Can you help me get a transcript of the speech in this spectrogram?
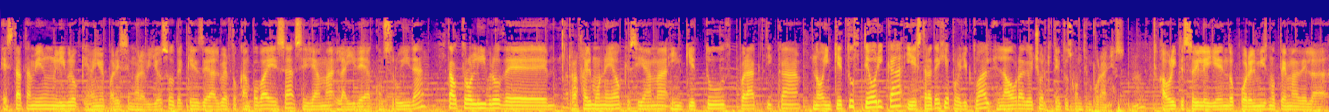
Está también un libro que a mí me parece maravilloso, de que es de Alberto Campo Baeza, se llama La idea construida. Está otro libro de Rafael Moneo que se llama Inquietud práctica, no, Inquietud teórica y estrategia proyectual en la obra de ocho arquitectos contemporáneos. Ahorita estoy leyendo por el mismo tema de la,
